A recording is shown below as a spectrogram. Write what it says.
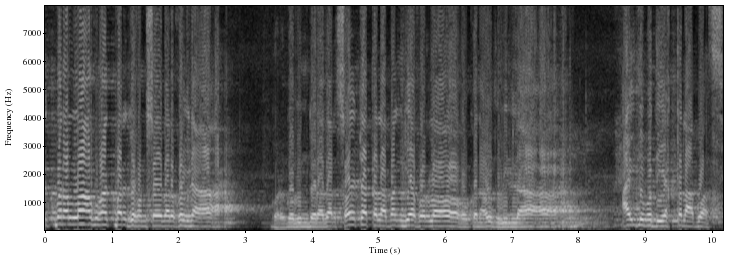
আকবার আল্লাহ আকবার যখন ছয়বার হইনা গড় গোবিন্দ রাজার ছয়টা তালা বাঙ্গিয়া পড়ল হোকনা উজুবিল্লাহ আইজবতী একতলা আবু আছে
